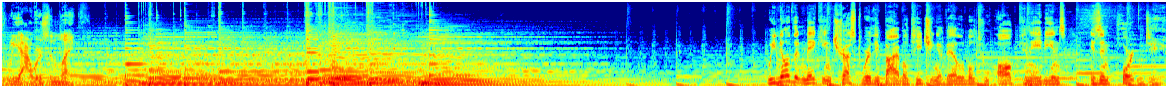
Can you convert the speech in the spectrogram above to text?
three hours in length. We know that making trustworthy Bible teaching available to all Canadians is important to you.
